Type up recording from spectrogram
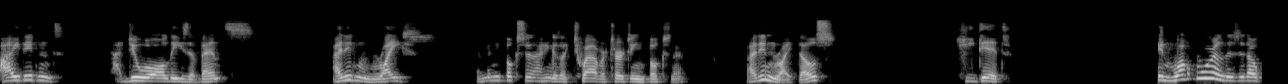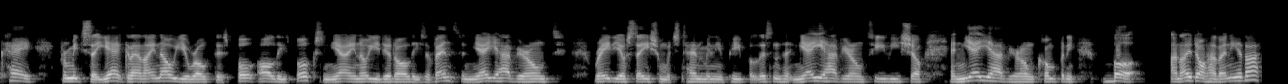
I didn't do all these events. I didn't write. How many books? I think it's like 12 or 13 books now. I didn't write those. He did. In what world is it okay for me to say, yeah, Glenn, I know you wrote this book, all these books, and yeah, I know you did all these events, and yeah, you have your own t- radio station which 10 million people listen to, and yeah, you have your own TV show, and yeah, you have your own company, but, and I don't have any of that,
